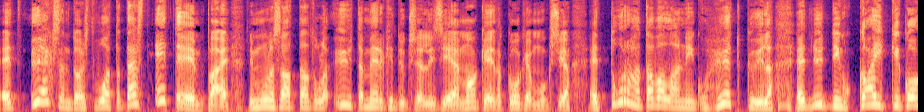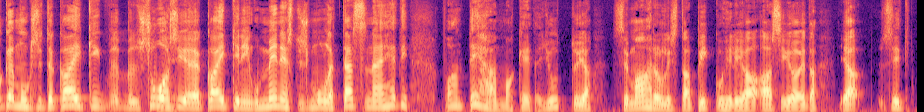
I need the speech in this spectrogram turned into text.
Että 19 vuotta tästä eteenpäin, niin mulla saattaa tulla yhtä merkityksellisiä ja makeita kokemuksia. Että turha tavallaan niin kuin hötkyillä, että nyt niin kuin kaikki kokemukset ja kaikki suosio ja kaikki niin kuin menestys mulle tässä näin heti, vaan tehdään makeita juttuja. Se mahdollistaa pikkuhiljaa asioita ja sitten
